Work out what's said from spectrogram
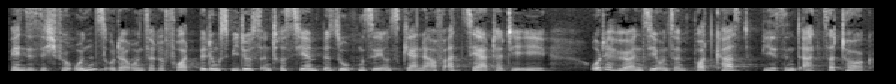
Wenn Sie sich für uns oder unsere Fortbildungsvideos interessieren, besuchen Sie uns gerne auf azerta.de oder hören Sie unseren Podcast Wir sind Azertalk.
